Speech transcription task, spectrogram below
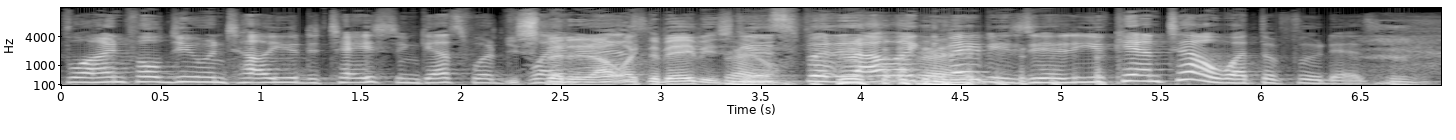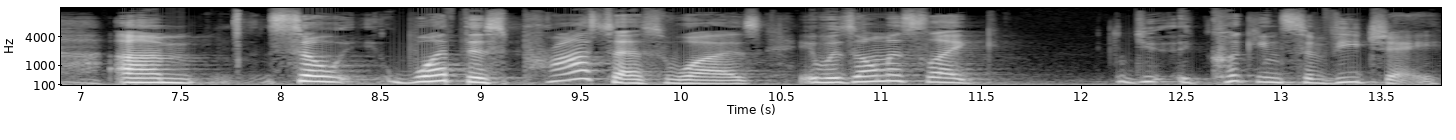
blindfold you and tell you to taste and guess what You spit flavor it out is? like the babies you spit it out like the Right. babies. You, you can't tell what the food is. Um, so what this process was it was almost like cooking ceviche.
